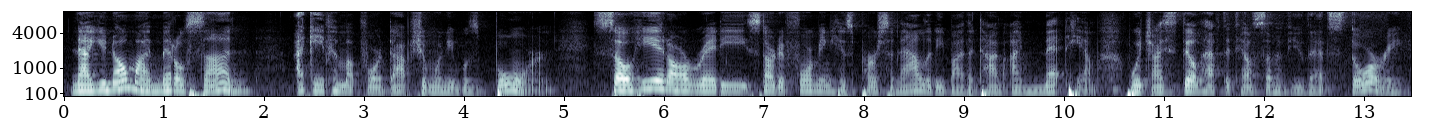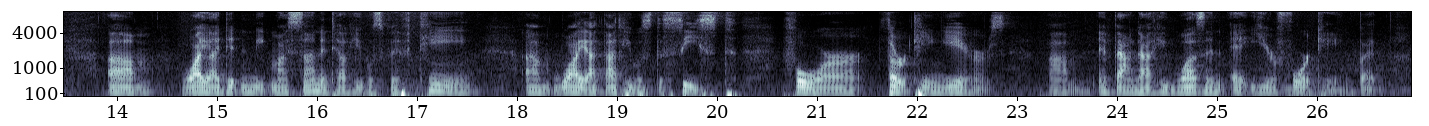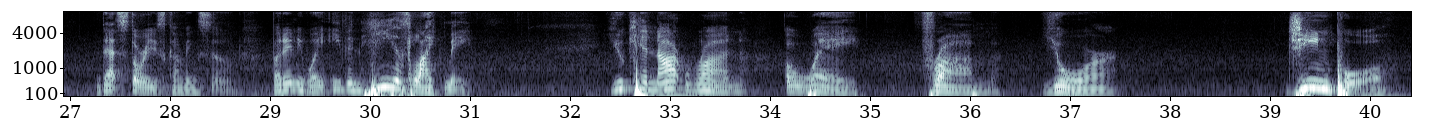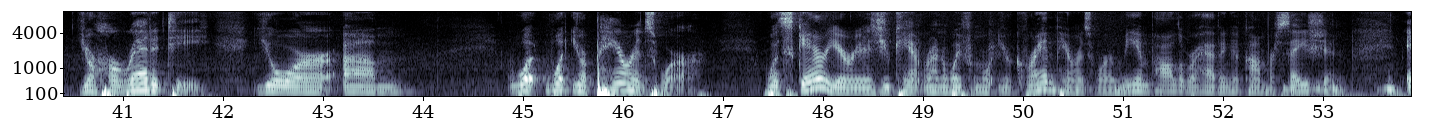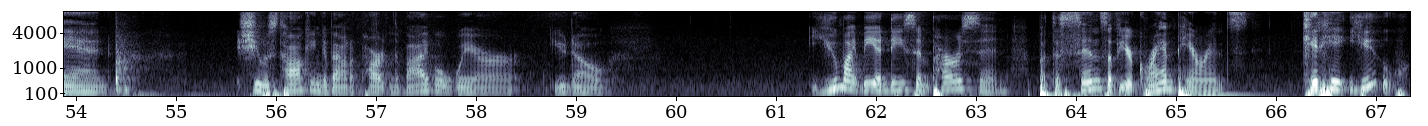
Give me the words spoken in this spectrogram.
Now you know my middle son, I gave him up for adoption when he was born. So he had already started forming his personality by the time I met him, which I still have to tell some of you that story. Um, why I didn't meet my son until he was 15, um, why I thought he was deceased for 13 years, um, and found out he wasn't at year 14. But that story is coming soon. But anyway, even he is like me. You cannot run away from your gene pool, your heredity, your um, what what your parents were. What's scarier is you can't run away from what your grandparents were. Me and Paula were having a conversation, and she was talking about a part in the Bible where you know you might be a decent person, but the sins of your grandparents could hit you.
